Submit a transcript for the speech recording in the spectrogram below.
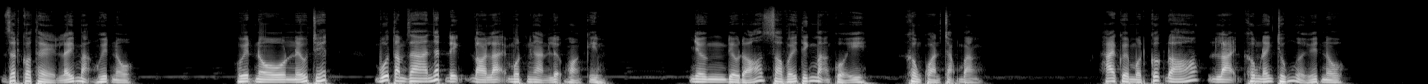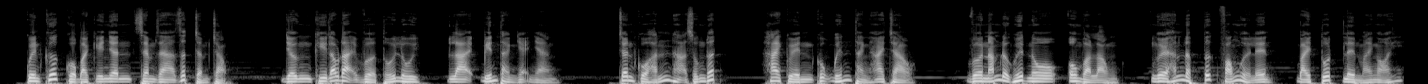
rất có thể lấy mạng huyết nô. Huyết nô nếu chết, Vũ Tam Gia nhất định đòi lại một ngàn lượng hoàng kim. Nhưng điều đó so với tính mạng của y không quan trọng bằng. Hai quyền một cước đó lại không đánh trúng người huyết nô. Quyền cước của bạch y nhân xem ra rất trầm trọng, nhưng khi lão đại vừa tối lui lại biến thành nhẹ nhàng. Chân của hắn hạ xuống đất, hai quyền cũng biến thành hai trào. Vừa nắm được huyết nô ôm vào lòng, người hắn lập tức phóng người lên, bay tuốt lên mái ngói.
